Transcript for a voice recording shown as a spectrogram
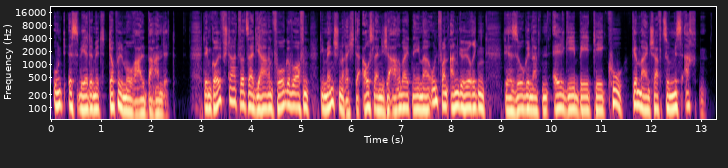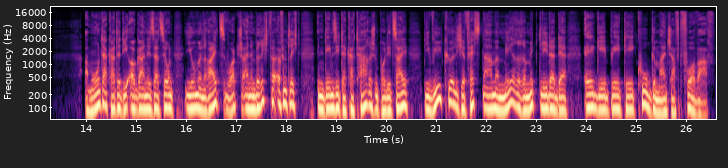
und es werde mit Doppelmoral behandelt. Dem Golfstaat wird seit Jahren vorgeworfen, die Menschenrechte ausländischer Arbeitnehmer und von Angehörigen der sogenannten LGBTQ-Gemeinschaft zu missachten. Am Montag hatte die Organisation Human Rights Watch einen Bericht veröffentlicht, in dem sie der katarischen Polizei die willkürliche Festnahme mehrerer Mitglieder der LGBTQ-Gemeinschaft vorwarf.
